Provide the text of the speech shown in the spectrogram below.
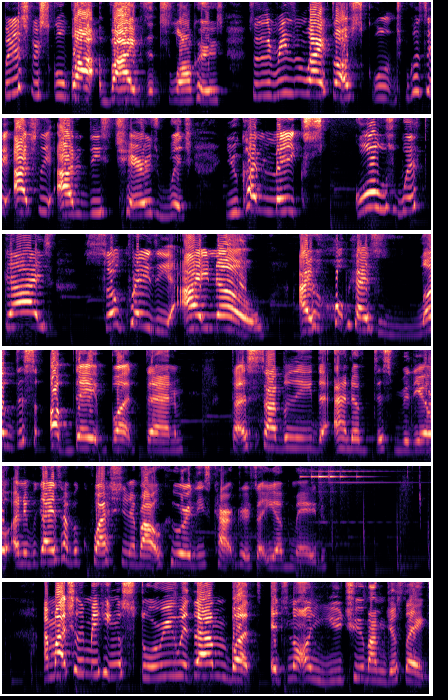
But it's for school vibes. It's lockers. So the reason why I thought of school, it's because they actually added these chairs, which you can make skulls with, guys. So crazy, I know. I hope you guys love this update, but then that is sadly the end of this video. And if you guys have a question about who are these characters that you have made, I'm actually making a story with them, but it's not on YouTube. I'm just like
